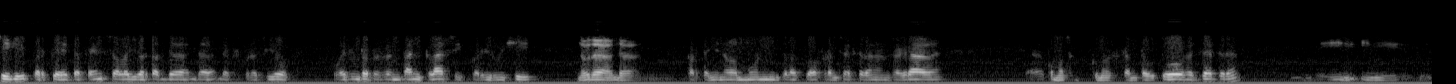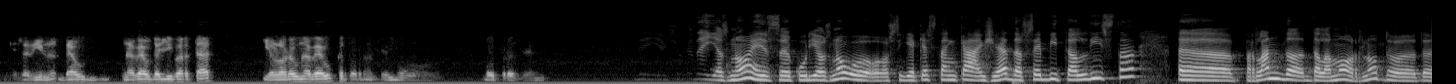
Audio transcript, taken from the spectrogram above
sigui perquè defensa la llibertat d'expressió de, de, o és un representant clàssic, per dir-ho així, no de, de pertanyent al món intel·lectual francès que tant ens agrada, eh, com, els, com els cantautors, etc. I, i, és a dir, una veu, una veu de llibertat i alhora una veu que torna a ser molt, molt present deies, no? És eh, curiós, no? O, o sigui, aquest encaix eh, de ser vitalista eh, parlant de, de la mort, no? de, de,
